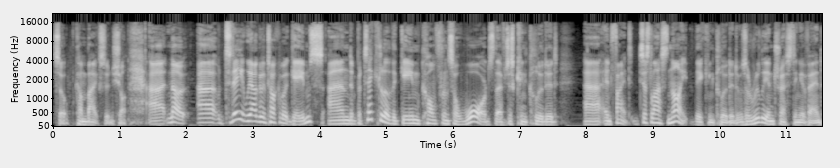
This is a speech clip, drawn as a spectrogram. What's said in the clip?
So come back soon, Shaun. Uh, now, uh, today we are going to talk about games, and in particular the Game Conference Awards that have just concluded uh, in fact, just last night they concluded. It was a really interesting event,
